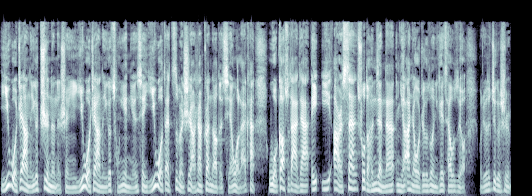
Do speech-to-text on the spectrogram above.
以我这样的一个稚嫩的声音，以我这样的一个从业年限，以我在资本市场上赚到的钱，我来看，我告诉大家，哎，一二三，说的很简单，你要按照我这个做，你可以财务自由。我觉得这个是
